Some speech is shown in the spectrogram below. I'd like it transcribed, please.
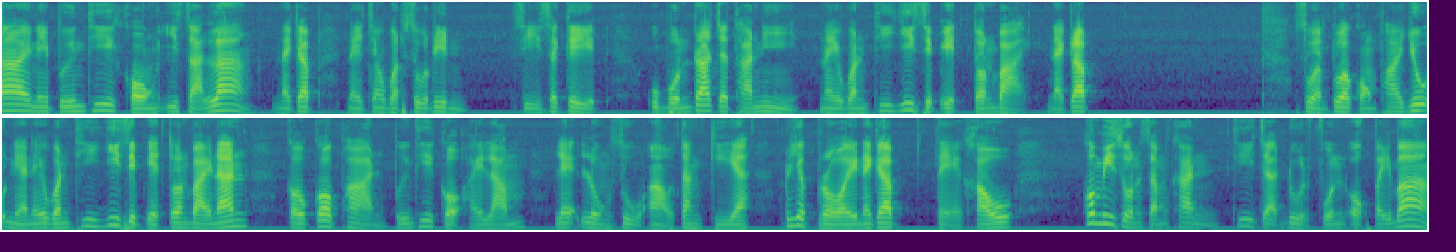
ได้ในพื้นที่ของอีสานล่างนะครับในจังหวัดสุรินทร์ศรีสะเกดอุบลราชธานีในวันที่ 21 ตอนบ่ายนะครับ ส่วนตัวของพายุเนี่ยในวันที่ 21 ตอนบ่ายนั้น เขาก็ผ่านพื้นที่เกาะไหหลำและลงสู่อ่าวตังเกียเรียบร้อยนะครับ แต่เขาก็มีส่วนสำคัญที่จะดูดฝนออกไปบ้าง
